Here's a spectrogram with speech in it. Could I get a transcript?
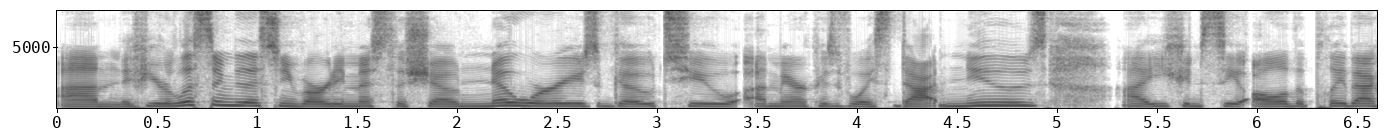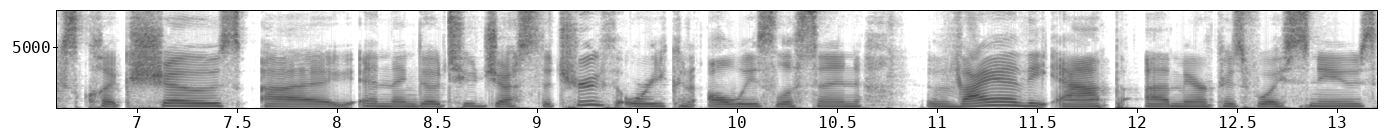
um, if you're listening to this and you've already missed the show, no worries. Go to americasvoice.news. Uh, you can see all of the playbacks, click shows, uh, and then go to Just the Truth, or you can always listen via the app America's Voice News.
